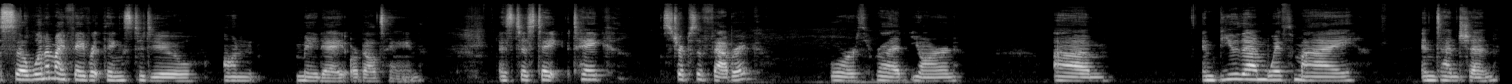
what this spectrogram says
so one of my favorite things to do on May Day or Beltane is to take take strips of fabric or thread yarn, um, imbue them with my intention,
